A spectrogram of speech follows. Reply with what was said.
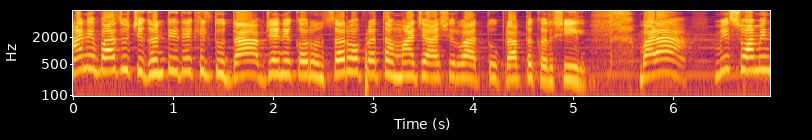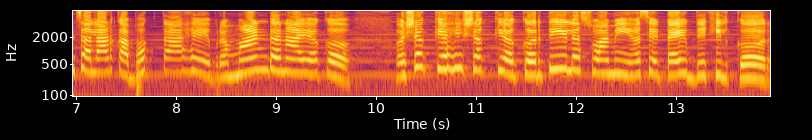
आणि बाजूची घंटी देखील तू दाब जेणेकरून सर्वप्रथम माझे आशीर्वाद तू प्राप्त करशील. बाळा मी स्वामींचा लाडका भक्त आहे ब्रह्मांड नायक. अशक्य ही शक्य करतील स्वामी असे टाईप देखील कर.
